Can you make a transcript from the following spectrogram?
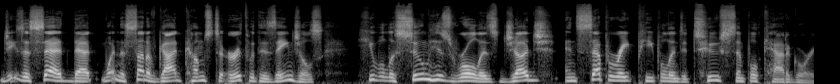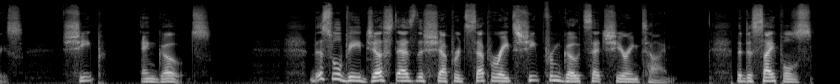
Jesus said that when the Son of God comes to earth with his angels, he will assume his role as judge and separate people into two simple categories sheep and goats. This will be just as the shepherd separates sheep from goats at shearing time. The disciples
